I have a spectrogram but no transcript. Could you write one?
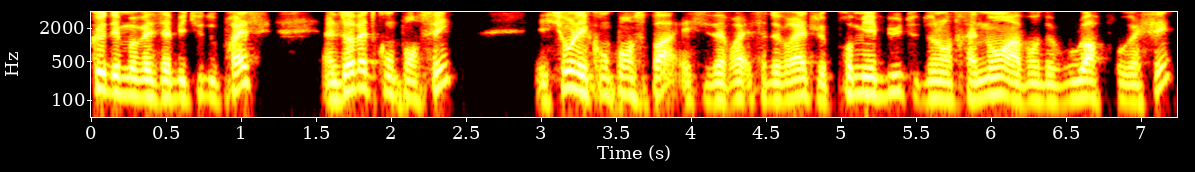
que des mauvaises habitudes ou presque, elles doivent être compensées. Et si on les compense pas, et ça devrait, ça devrait être le premier but de l'entraînement avant de vouloir progresser,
